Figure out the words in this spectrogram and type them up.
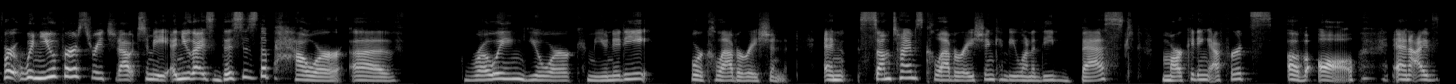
for when you first reached out to me, and you guys, this is the power of growing your community for collaboration. And sometimes collaboration can be one of the best marketing efforts of all. And I've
